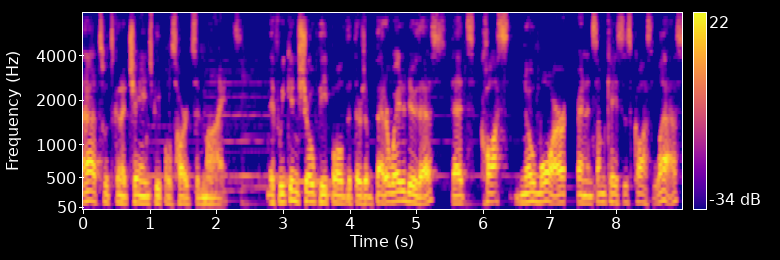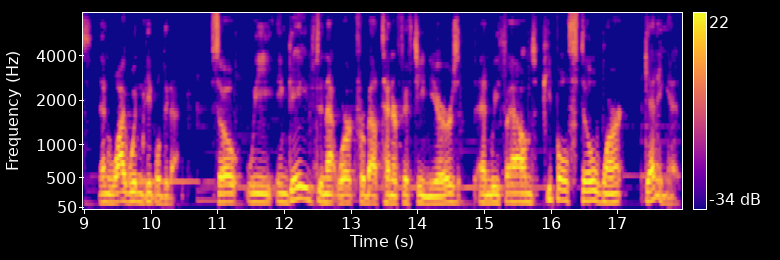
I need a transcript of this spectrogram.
That's what's going to change people's hearts and minds. If we can show people that there's a better way to do this that costs no more and in some cases costs less, then why wouldn't people do that? So we engaged in that work for about 10 or 15 years and we found people still weren't getting it.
